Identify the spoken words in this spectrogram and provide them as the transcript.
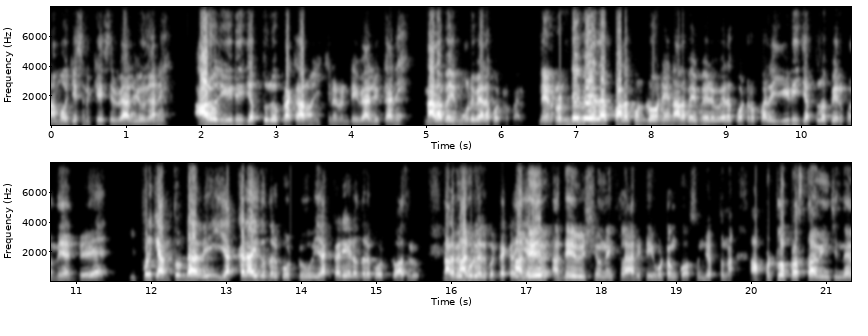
నమోదు చేసిన కేసుల వాల్యూ కానీ ఆ రోజు ఈడీ జప్తుల ప్రకారం ఇచ్చినటువంటి వాల్యూ కానీ నలభై మూడు వేల కోట్ల రూపాయలు. నేను రెండు వేల పదకొండులోనే నలభై మూడు వేల కోట్ల రూపాయలు ఈడీ జప్తులో పేర్కొంది అంటే ఇప్పటికి ఎంత ఉండాలి? ఎక్కడ ఐదు వందల కోట్లు? ఎక్కడ ఏడు వందల కోట్లు? అసలు నలభై మూడు వేల కోట్లు ఎక్కడ? అదే? అదే విషయం నేను క్లారిటీ ఇవ్వటం కోసం చెప్తున్నా. అప్పట్లో ప్రస్తావించిందే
